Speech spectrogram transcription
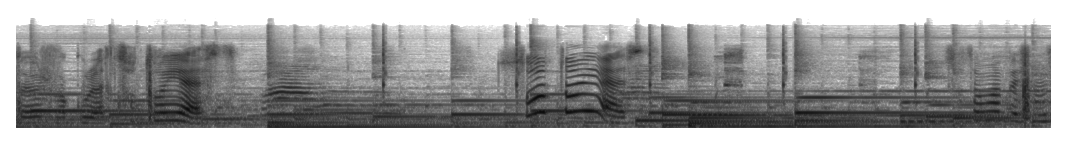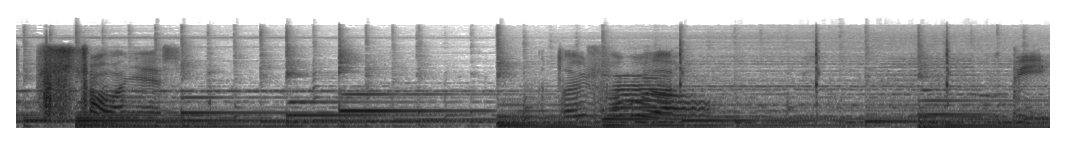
To już w ogóle, co to jest? Jest? Co to ma być? No już pszczoła nie jest. A to już w ogóle. Bi.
